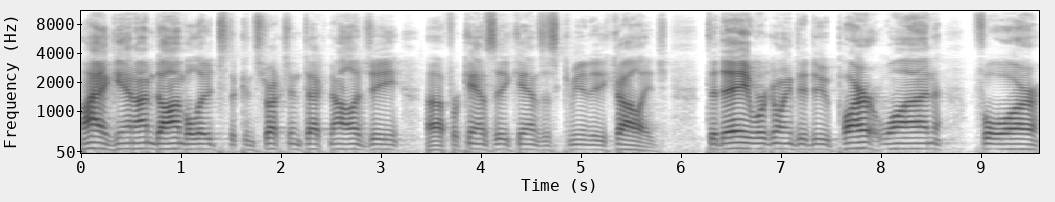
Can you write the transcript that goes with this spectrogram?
Hi again, I'm Don Baluch, the construction technology uh, for Kansas City, Kansas Community College. Today we're going to do part one for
